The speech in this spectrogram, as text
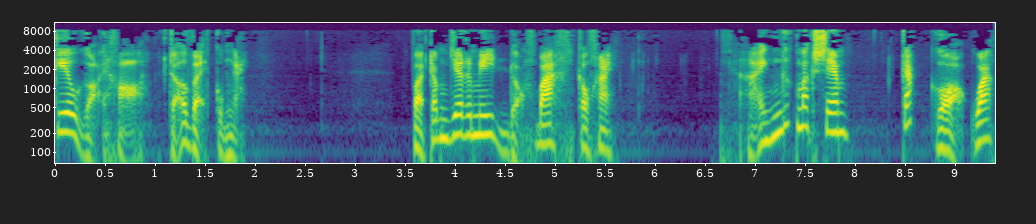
kêu gọi họ trở về cùng Ngài. Và trong Jeremy đoạn 3 câu 2 Hãy ngước mắt xem các gò quan,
